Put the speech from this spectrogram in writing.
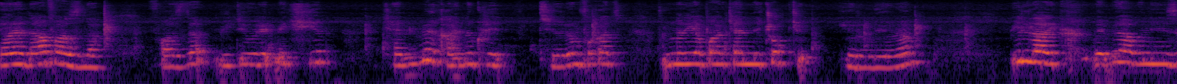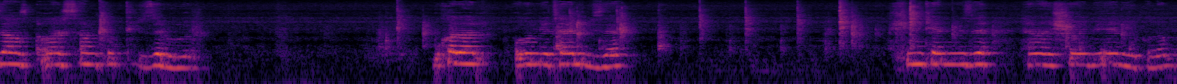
Yani daha fazla fazla video üretmek için kendime kaynak üretiyorum. Fakat bunları yaparken de çok yoruluyorum. Bir like ve bir abonenizi alarsam çok güzel olur. Bu kadar olun yeterli bize. Şimdi kendimize hemen şöyle bir ev yapalım.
